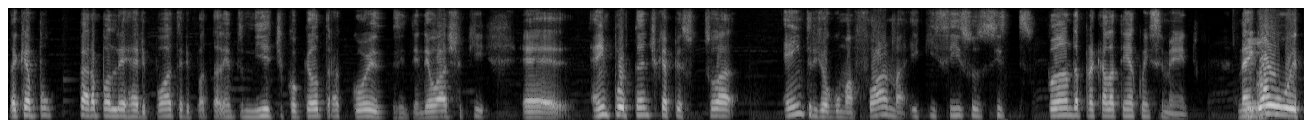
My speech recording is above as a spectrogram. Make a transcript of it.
daqui a pouco o cara pode ler Harry Potter, ele pode estar lendo Nietzsche, qualquer outra coisa, entendeu? Eu acho que é, é importante que a pessoa entre de alguma forma e que se isso se expanda para que ela tenha conhecimento. É Sim. igual o ET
